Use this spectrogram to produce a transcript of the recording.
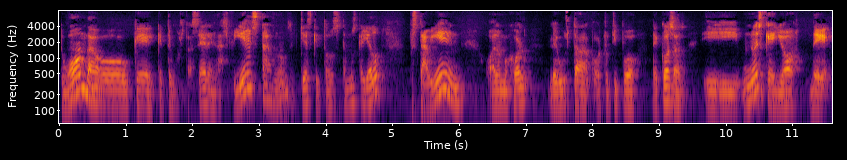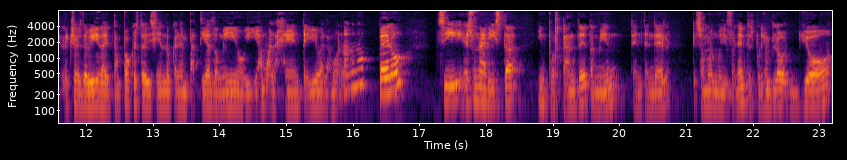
tu onda o qué, qué, te gusta hacer en las fiestas, ¿no? Si quieres que todos estemos callados, pues está bien. O a lo mejor le gusta otro tipo de cosas. Y, no es que yo de lecciones de vida y tampoco estoy diciendo que la empatía es lo mío y amo a la gente y viva el amor. No, no, no. Pero sí es una arista importante también de entender que somos muy diferentes. Por ejemplo, yo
